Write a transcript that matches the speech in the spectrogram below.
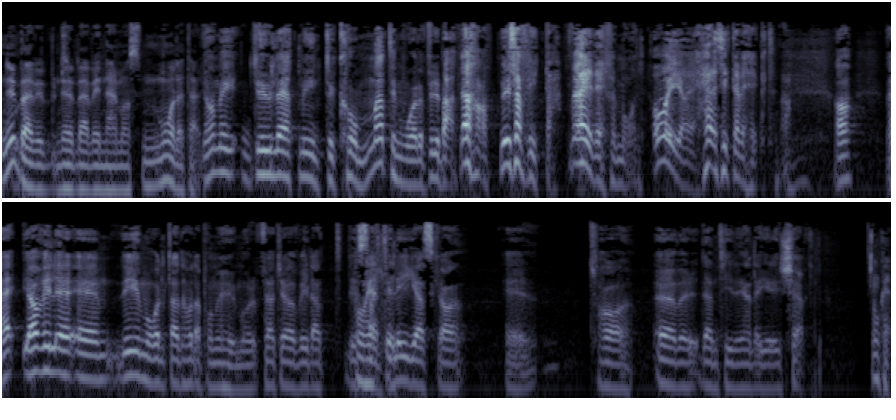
Nu börjar vi, nu börjar vi närma oss målet här. Ja, men du lät mig inte komma till målet för du bara, jaha, nu ska jag flytta. Vad är det för mål? Oj, oj, här siktar vi högt. Ja, nej, jag vill, eh, eh, det är ju målet att hålla på med humor för att jag vill att det På sakteliga ska eh, ta över den tiden jag lägger i kök. Okej.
